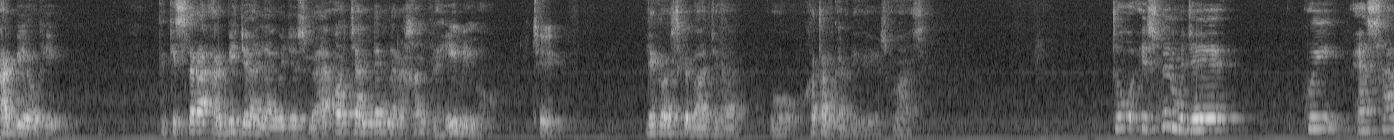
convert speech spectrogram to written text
अरबियों की कि किस तरह अरबी जो है लैंग्वेज में है और चंद दिन मेरा ख्याल रही भी हो। ठीक लेकिन उसके बाद जो है वो ख़त्म कर दी गई उस वहाँ से तो इसमें मुझे कोई ऐसा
